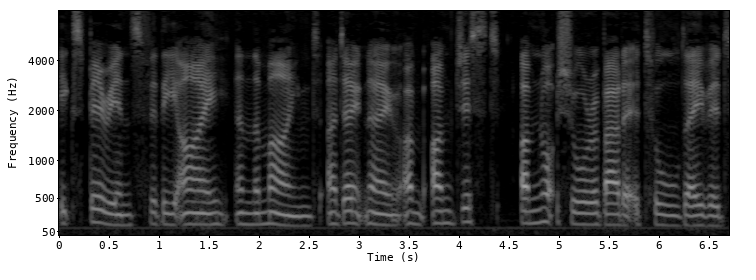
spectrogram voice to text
experience for the eye and the mind? I don't know. I'm I'm just I'm not sure about it at all, David.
